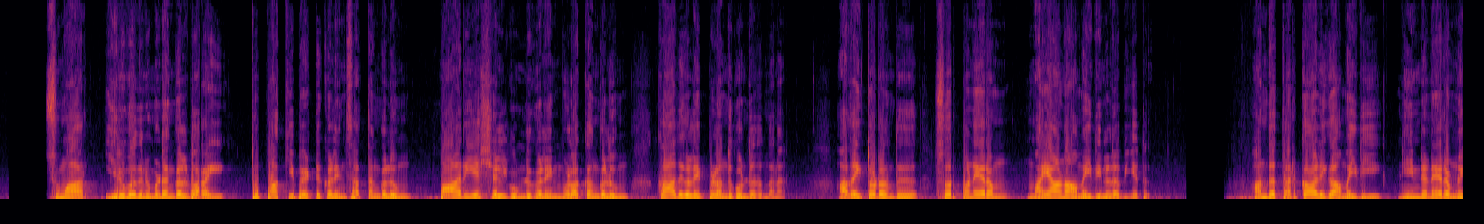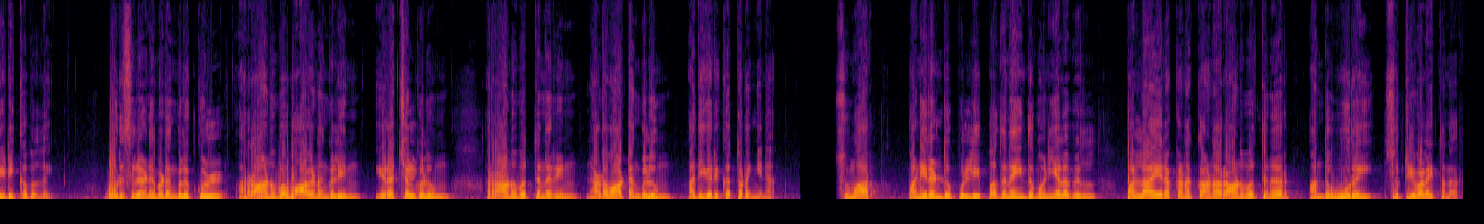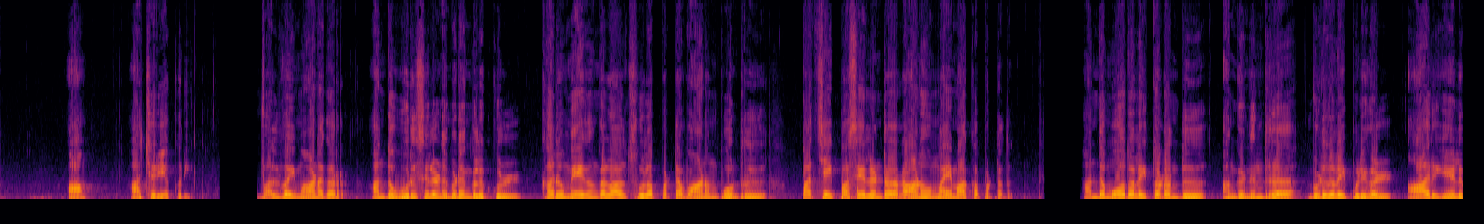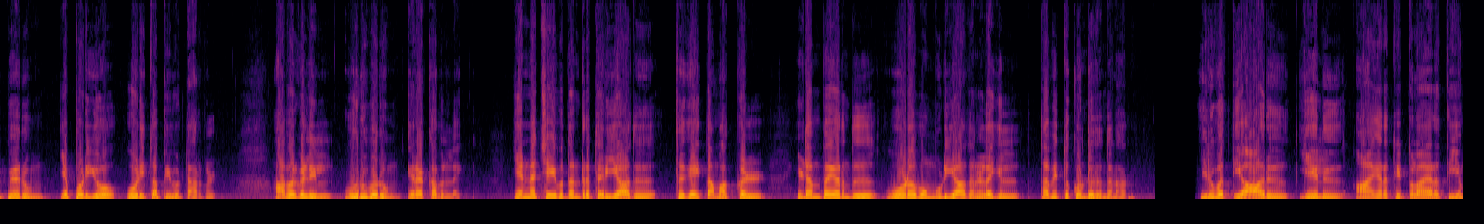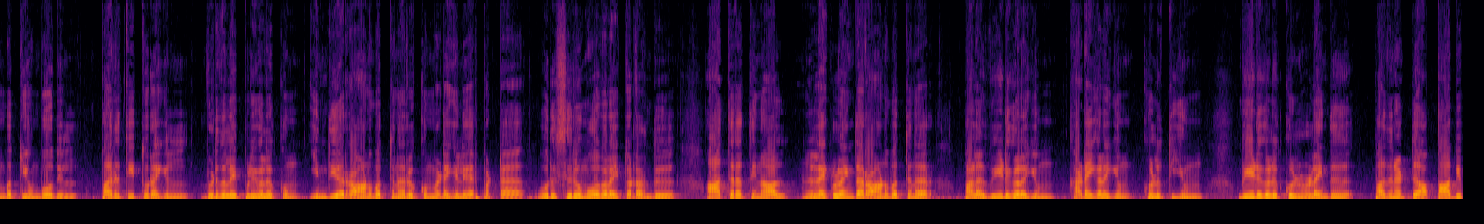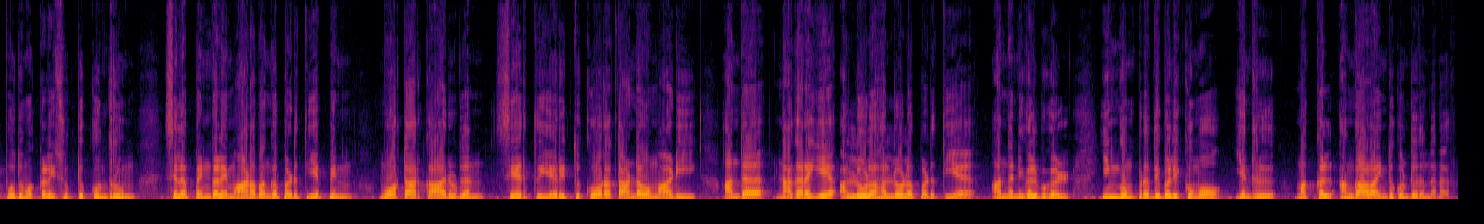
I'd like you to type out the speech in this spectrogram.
சுமார் இருபது நிமிடங்கள் வரை துப்பாக்கி வேட்டுகளின் சத்தங்களும் பாரிய ஷெல் குண்டுகளின் முழக்கங்களும் காதுகளை பிளந்து கொண்டிருந்தன. அதைத் தொடர்ந்து சொற்ப நேரம் மயான அமைதி நிலவியது. அந்த தற்காலிக அமைதி நீண்ட நேரம் நீடிக்கவில்லை. ஒரு சில நிமிடங்களுக்குள் இராணுவ வாகனங்களின் இரைச்சல்களும் இராணுவத்தினரின் நடமாட்டங்களும் அதிகரிக்கத் தொடங்கின. சுமார் பனிரெண்டு புள்ளி பதினைந்து மணியளவில் பல்லாயிரக்கணக்கான இராணுவத்தினர் அந்த ஊரை சுற்றி வளைத்தனர். ஆம் ஆச்சரியக்குறி. வல்வை மாநகர் அந்த ஒரு சில நிமிடங்களுக்குள் கருமேகங்களால் சூழப்பட்ட வானம் போன்று பச்சை பசேலென்ற இராணுவம் மயமாக்கப்பட்டது. அந்த மோதலைத் தொடர்ந்து அங்கு நின்ற விடுதலை புலிகள் ஆறு ஏழு பேரும் எப்படியோ ஓடி தப்பிவிட்டார்கள். அவர்களில் ஒருவரும் இறக்கவில்லை. என்ன செய்வதென்று தெரியாது திகைத்த மக்கள் இடம்பெயர்ந்து ஓடவும் முடியாத நிலையில் தவித்து கொண்டிருந்தனர். இருபத்தி ஆறு ஏழு ஆயிரத்தி தொள்ளாயிரத்தி எண்பத்தி ஒம்போதில் பருத்தி துறையில் விடுதலை புலிகளுக்கும் இந்திய இராணுவத்தினருக்கும் இடையில் ஏற்பட்ட ஒரு சிறு மோதலை தொடர்ந்து ஆத்திரத்தினால் நிலைகுலைந்த இராணுவத்தினர் பல வீடுகளையும் கடைகளையும் கொளுத்தியும் வீடுகளுக்குள் நுழைந்து பதினெட்டு அப்பாவி பொதுமக்களை சுட்டு கொன்றும் சில பெண்களை மானபங்கப்படுத்திய பின் மோட்டார் காருடன் சேர்த்து எரித்து கோர தாண்டவம் ஆடி அந்த நகரையே அல்லோல அல்லோலப்படுத்திய அந்த நிகழ்வுகள் இங்கும் பிரதிபலிக்குமோ என்று மக்கள் அங்காளாய்ந்து கொண்டிருந்தனர்.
